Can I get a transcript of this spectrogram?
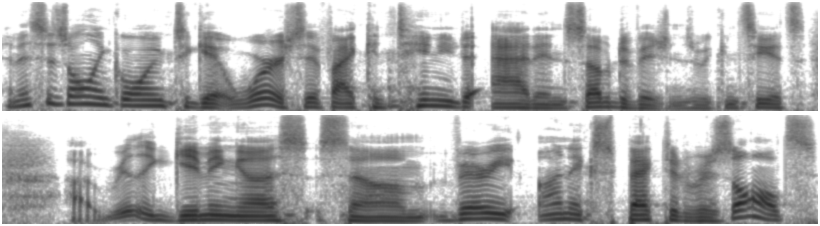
And this is only going to get worse if I continue to add in subdivisions. We can see it's uh, really giving us some very unexpected results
